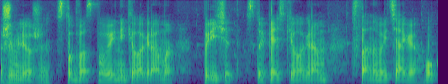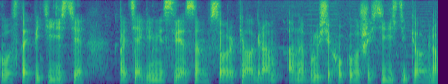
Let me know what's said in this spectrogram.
Жим лежа 102,5 кг, присед 105 кг, становая тяга около 150 Подтягивание с весом 40 кг, а на брусьях около 60 кг.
